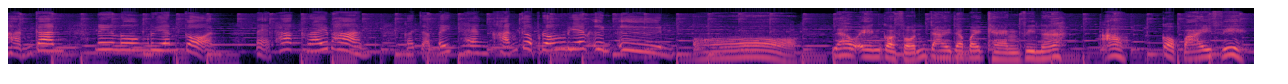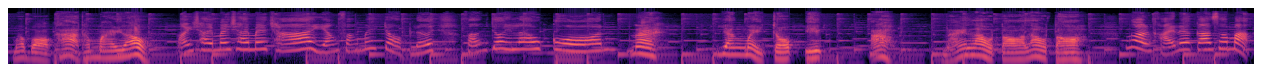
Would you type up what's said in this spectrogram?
ขันกัน ในโรงเรียนก่อน แต่ถ้าใครผ่าน ก็จะไปแข่งขันกับโรงเรียนอื่นๆอ๋อแล้วเองก็สนใจจะไปแข่งสินะเอ้าก็ไปสิมาบอกข้าทำไมเล่าไม่ใช่ไม่ใช่ไม่ใช่ยังฟังไม่จบเลย ฟังจ้อยเล่าก่อนน่ะยังไม่จบอีกเอ้า ไหนเล่าต่อเล่าต่อเงื่อนไขในการสมัคร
